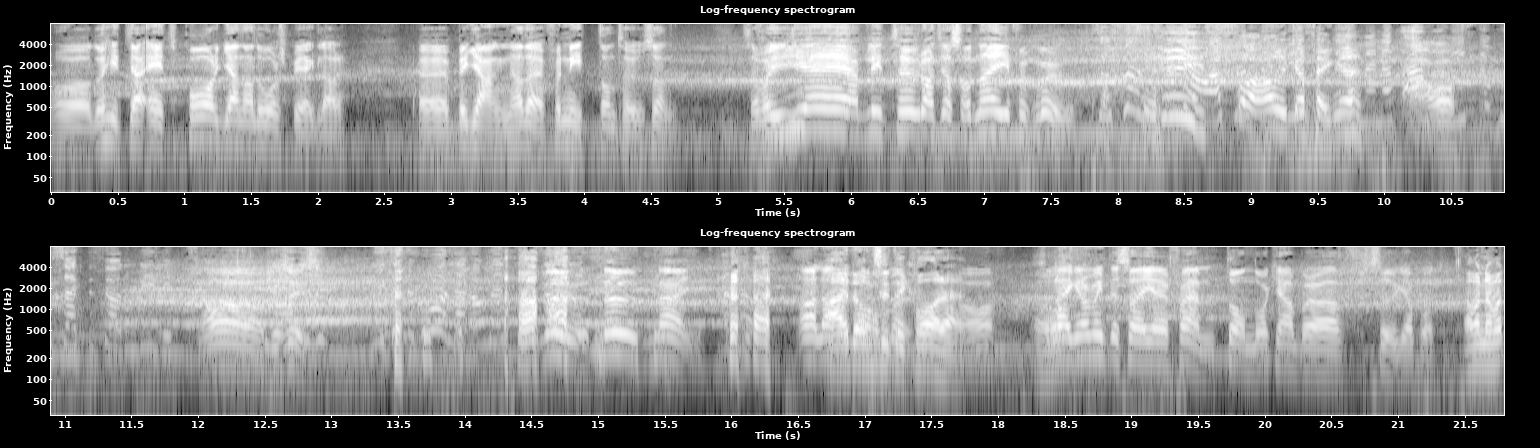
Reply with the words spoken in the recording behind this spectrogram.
Och då hittade jag ett par Ganador-speglar. Eh, begagnade för 19 000. Så det var ju jävligt tur att jag sa nej för sju. Fy fan vilka pengar! Men att andra visste och försökte få dem billigt. Ja, ja, precis. Nu kan du behålla dem. Nu, nu, nej. Alla Nej, de sitter kvar här. Ja. Så Ja. länge de inte säger 15, då kan jag börja suga på det. Ja, men när, man-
